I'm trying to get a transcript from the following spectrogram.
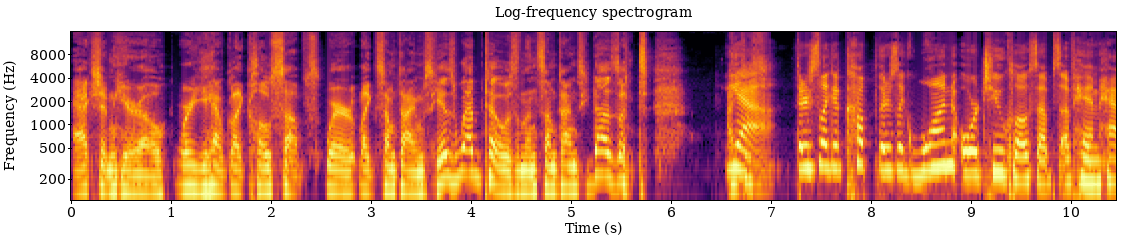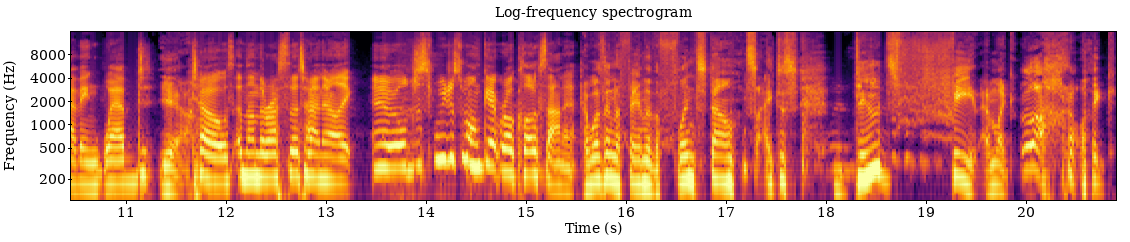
action hero where you have like close ups where like sometimes he has web toes and then sometimes he doesn't. Yeah. just- There's like a cup. There's like one or two close-ups of him having webbed Yeah. toes, and then the rest of the time they're like, eh, "We'll just we just won't get real close on it." I wasn't a fan of the Flintstones. I just dude's feet. I'm like, ugh, like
